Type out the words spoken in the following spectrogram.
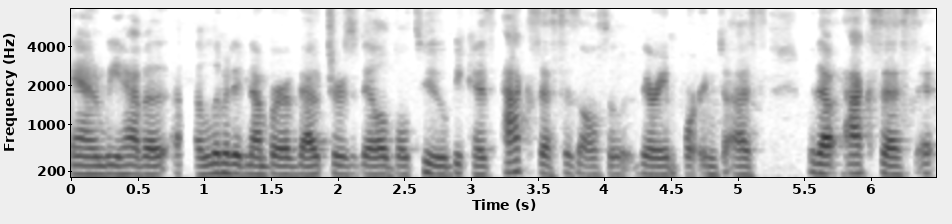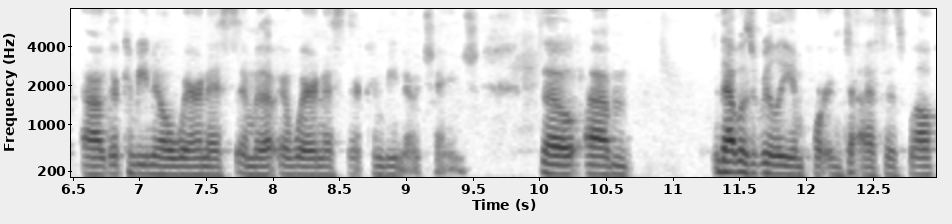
and we have a, a, limited number of vouchers available too because access is also very important to us. Without access uh, there can be no awareness and without awareness there can be no change. So um, that was really important to us as well.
